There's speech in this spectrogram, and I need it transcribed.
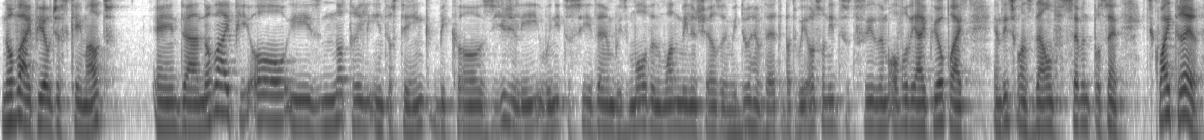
Nova IPO just came out. And uh, Nova IPO is not really interesting because usually we need to see them with more than 1 million shares and we do have that, but we also need to see them over the IPO price. And this one's down 7%. It's quite rare.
